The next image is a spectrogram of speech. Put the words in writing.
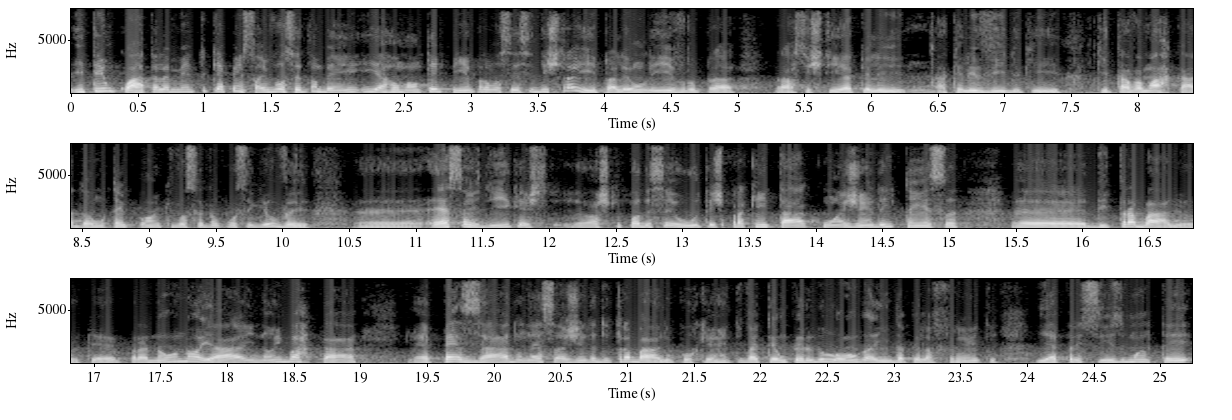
E tem um quarto elemento que é pensar em você também e arrumar um tempinho para você se distrair, para ler um livro, para assistir aquele, aquele vídeo que estava marcado há um tempão e que você não conseguiu ver. É, essas dicas eu acho que podem ser úteis para quem está com agenda intensa é, de trabalho, que é para não noiar e não embarcar é, pesado nessa agenda de trabalho, porque a gente vai ter um período longo ainda pela frente e é preciso manter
